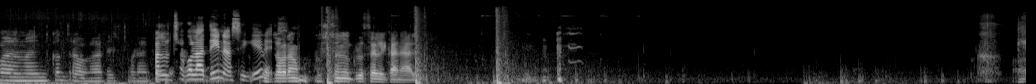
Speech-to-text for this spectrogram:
Bueno, no he encontrado hogares por aquí. A los chocolatinas, si quieres. Eso habrán puesto en el cruce del canal. Ay,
